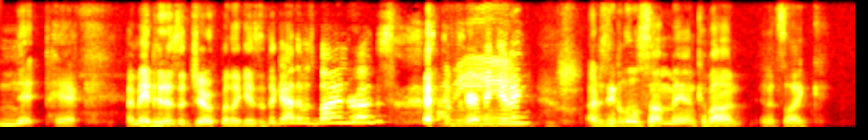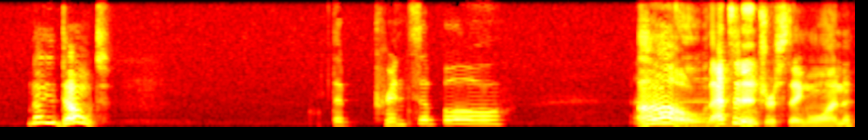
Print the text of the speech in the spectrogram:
nitpick. I made it as a joke, but like, is it the guy that was buying drugs at I the very beginning? I just need a little something, man. Come on, and it's like, no, you don't. The principal. Oh, Uh, that's an interesting one.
